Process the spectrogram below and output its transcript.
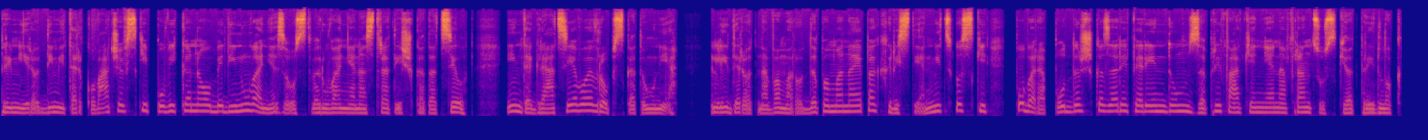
Премиерот Димитар Ковачевски повика на обединување за остварување на стратешката цел – интеграција во Европската Унија. Лидерот на ВМРО ДПМН епак Христијан Мицкоски побара поддршка за референдум за прифаќање на францускиот предлог.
